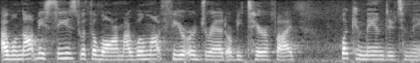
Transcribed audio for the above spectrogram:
I will not be seized with alarm. I will not fear or dread or be terrified. What can man do to me?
